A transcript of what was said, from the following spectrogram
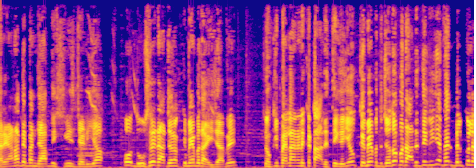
ਹਰਿਆਣਾ ਤੇ ਪੰਜਾਬ ਦੀ ਫੀਸ ਜਿਹੜੀ ਆ ਉਹ ਦੂਸਰੇ ਰਾਜਾਂ ਨੂੰ ਕਿਵੇਂ ਵਧਾਈ ਜਾਵੇ ਕਿਉਂਕਿ ਪਹਿਲਾਂ ਇਹਨਾਂ ਨੇ ਘਟਾ ਦਿੱਤੀ ਗਈ ਹੈ। ਉਹ ਕਿਵੇਂ ਜਦੋਂ ਵਧਾ ਦਿੱਤੀ ਗਈ ਹੈ ਫਿਰ ਬਿਲਕੁਲ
